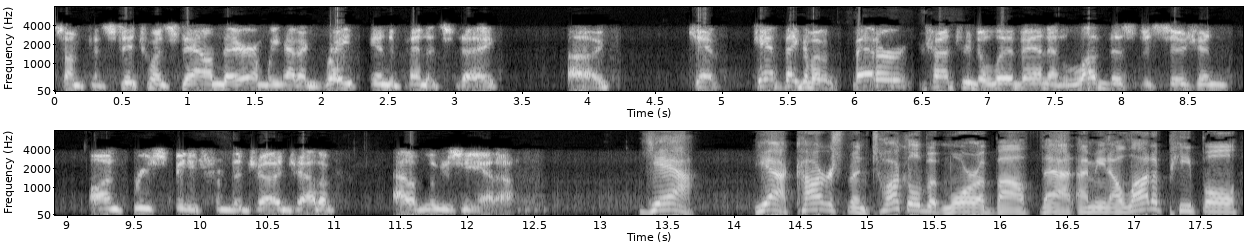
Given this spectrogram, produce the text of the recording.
some constituents down there, and we had a great Independence Day. Uh, can't can't think of a better country to live in, and love this decision on free speech from the judge out of out of Louisiana. Yeah. Yeah. Congressman, talk a little bit more about that. I mean, a lot of people,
